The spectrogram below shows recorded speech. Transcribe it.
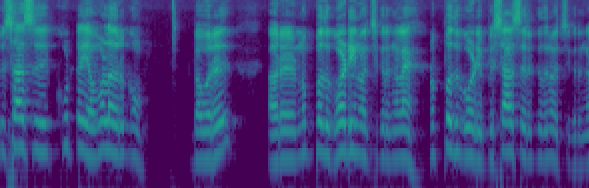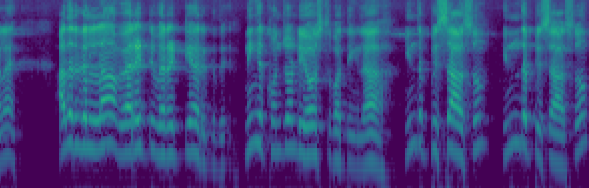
பிசாசு கூட்டம் எவ்வளோ இருக்கும்? இப்போ ஒரு ஒரு முப்பது கோடின்னு வச்சுக்கிறீங்களேன். முப்பது கோடி பிசாசு இருக்குதுன்னு வச்சுக்கிறீங்களேன். அதற்கெல்லாம் வெரைட்டி வெரைட்டியாக இருக்குது. நீங்கள் கொஞ்சோண்டு யோசித்து பார்த்தீங்களா இந்த பிசாசும் இந்த பிசாசும்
